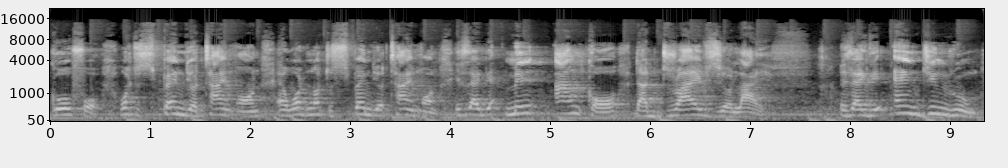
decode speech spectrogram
go for, what to spend your time on and what not to spend your time on. It's like the main anchor that drives your life. It's like the engine room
